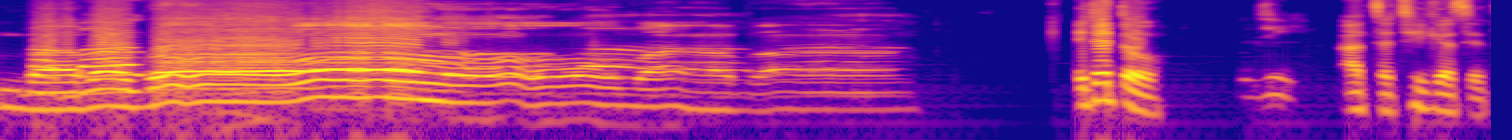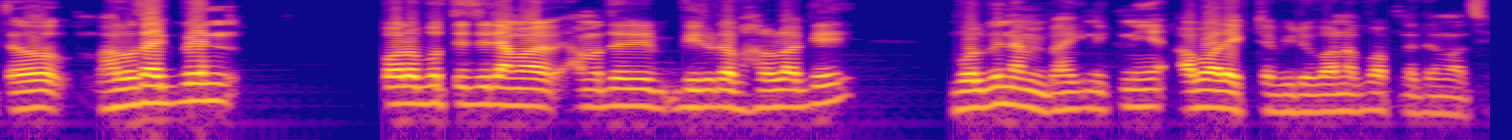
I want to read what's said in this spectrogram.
বাবা গো বাবা। এটাই তো? জি। আচ্ছা ঠিক আছে। তো ভালো থাকবেন। পরবর্তী যদি আমার আমাদের ভিডিওটা ভালো লাগে বলবেন আমি বাইক নিয়ে আবার একটা ভিডিও বানাবো আপনাদের মাঝে।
